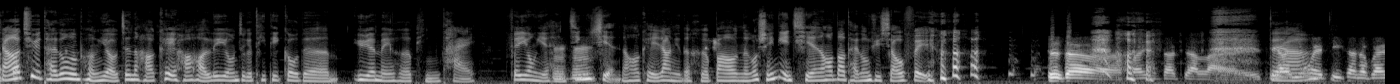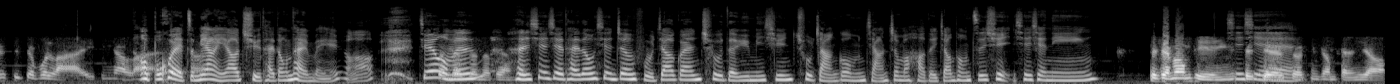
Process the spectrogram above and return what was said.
想要去台东的朋友，真的好可以好好利用这个 TTGO 的预约媒合平台，费用也很精简，然后可以让你的荷包能够省点钱，然后到台东去消费。是的，欢迎大家来。对啊，因为地震的关系就不来，一定要来。哦，不会，怎么样也要去台东太美啊！今天我们很谢谢台东县政府交管处的于明勋处长跟我们讲这么好的交通资讯，谢谢您。谢谢梦萍，谢谢，谢谢所有听众朋友，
